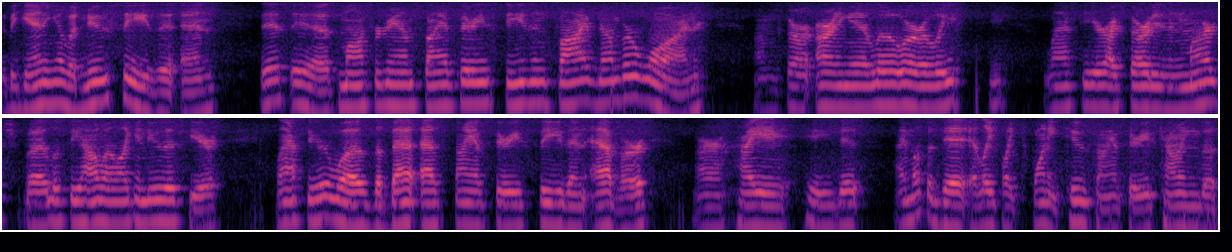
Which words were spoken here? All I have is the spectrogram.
the beginning of a new season, and this is Monster Jam Sign Up Series Season 5, Number 1. I'm starting it a little early. Last year I started in March, but let's see how well I can do this year. Last year was the best Sign Up Series season ever. Or I, I did I must have did at least like 22 Sign Up Series, counting the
